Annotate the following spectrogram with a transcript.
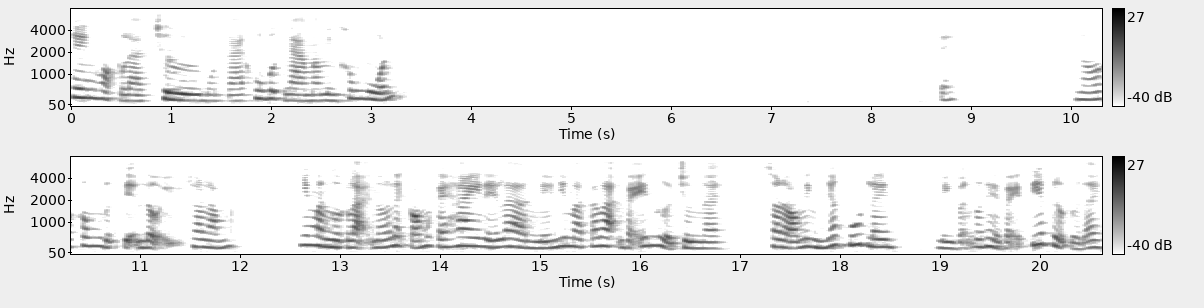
thêm hoặc là trừ một cái khu vực nào mà mình không muốn. Nó không được tiện lợi cho lắm. Nhưng mà ngược lại, nó lại có một cái hay, đấy là nếu như mà các bạn vẽ nửa chừng này, sau đó mình nhấc bút lên, mình vẫn có thể vẽ tiếp được ở đây.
